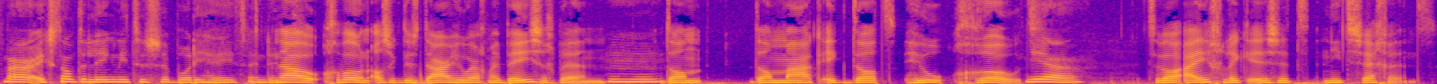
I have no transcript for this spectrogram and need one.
Maar ik snap de link niet tussen body hate en dit. Nou, gewoon als ik dus daar heel erg mee bezig ben... Mhm. dan, dan maak ik dat heel groot. Ja. Terwijl eigenlijk is het niet zeggend.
